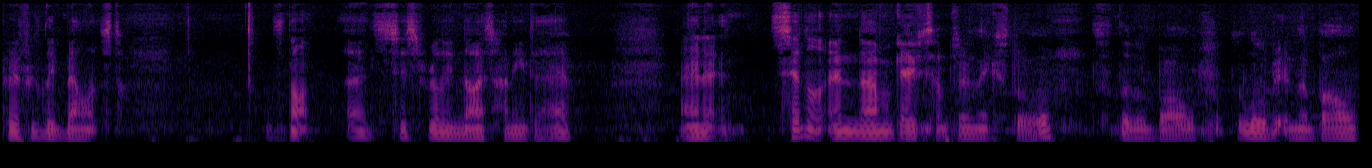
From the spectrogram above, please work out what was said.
perfectly balanced. It's not, it's just really nice honey to have. And it settled, and um, gave some to next door. It's a little bowl, put a little bit in the bowl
